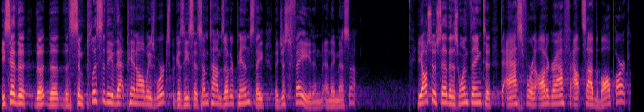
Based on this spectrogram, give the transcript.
He said the, the, the, the, simplicity of that pen always works because he says sometimes other pens, they, they just fade and, and they mess up. He also said that it's one thing to, to ask for an autograph outside the ballpark.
